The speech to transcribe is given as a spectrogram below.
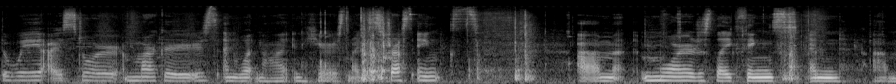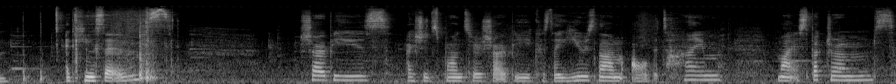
the way I store markers and whatnot and here's my distress inks um, more just like things and um, adhesives. Sharpies I should sponsor Sharpie because I use them all the time. My spectrums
